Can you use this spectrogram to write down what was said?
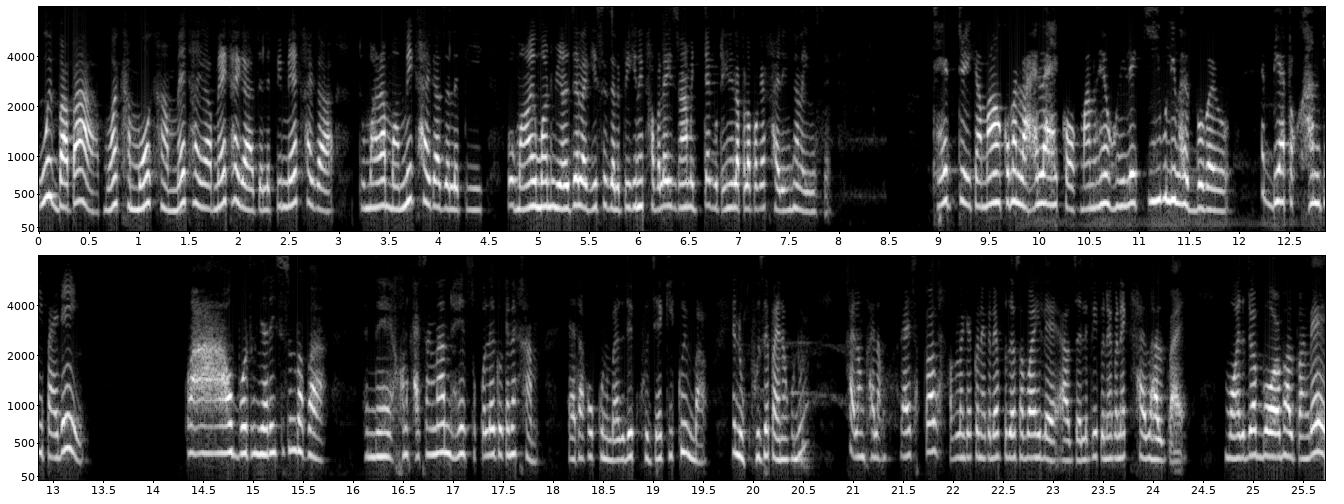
उई बाबा মই খাম মই খাম मैं खाएगा मैं खाएगा जलेपी मैं खाएगा तुम्हारा मम्मी खाएगा जलेपी ओ মা ইমান ধুনীয়া যে লাগিছে জেলেপিখিনি খাবলৈ যাম এতিয়া গোটেইখিনি লাপলাপকৈ খাই দিম খাই লাগিছে ধেত তেৰিকা আমাৰ অকণমান লাহে লাহে কওক মানুহে শুনিলে কি বুলি ভাবিব বাৰু এই বিয়াত অশান্তি পায় দেই ৱাও বৰ ধুনীয়া দেখিছেচোন বাবা এনে এখন খাইছাং না সেই চকলে গৈ কেনে খাম ইয়াত আকৌ কোনোবা যদি খোজে কি কৰিম বাৰু এই নোখোজে পায় ন কোনো খাই লওঁ খাই লওঁ ৰাইজ সকল আপোনালোকে কোনে কোনে পূজা চাব আহিলে আৰু জেলেপি কোনে কোনে খাই ভাল পায় মই যেতিয়া বৰ ভাল পাওঁ দেই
